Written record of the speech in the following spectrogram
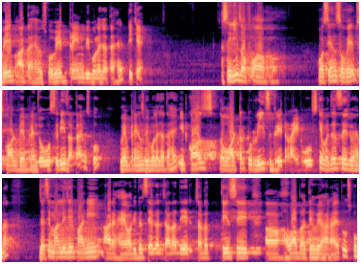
वेब आता है, उसको वेब ट्रेन भी बोला जाता है, ठीक है? Series of oceans waves called wave train जो वो सीरीज़ आता है, उसको वेब ट्रेन भी बोला जाता है. It cause the water to reach greater height वो उसके वजह से जो है ना जैसे मान लीजिए पानी आ रहा है और इधर से अगर ज़्यादा देर ज़्यादा तेज से हवा बहते हुए आ रहा है तो उसको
